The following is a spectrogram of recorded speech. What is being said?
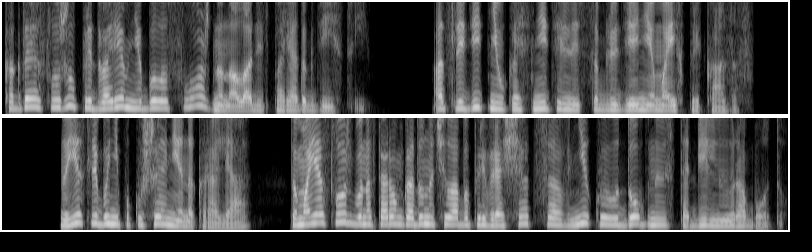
Когда я служил при дворе, мне было сложно наладить порядок действий, отследить неукоснительность соблюдения моих приказов. Но если бы не покушение на короля, то моя служба на втором году начала бы превращаться в некую удобную стабильную работу.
